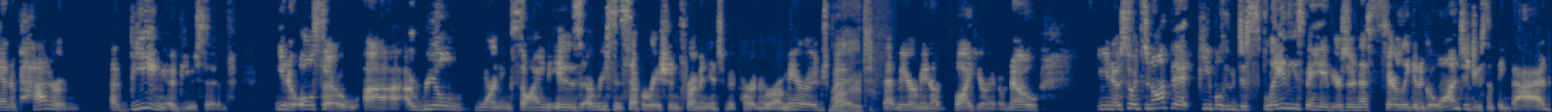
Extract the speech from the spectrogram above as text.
and a pattern of being abusive you know, also uh, a real warning sign is a recent separation from an intimate partner or a marriage, but right. that may or may not apply here. I don't know. You know, so it's not that people who display these behaviors are necessarily going to go on to do something bad.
